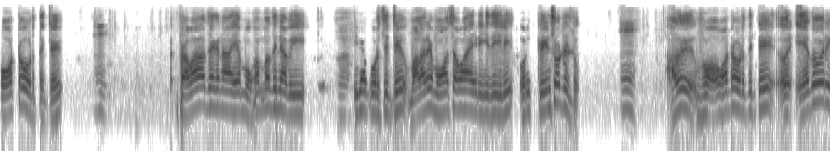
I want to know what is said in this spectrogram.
ഫോട്ടോ എടുത്തിട്ട് പ്രവാചകനായ മുഹമ്മദ് നബി ഇതിനെ കുറിച്ചിട്ട് വളരെ മോശമായ രീതിയിൽ ഒരു സ്ക്രീൻഷോട്ട് ഇട്ടു. അത് ഫോട്ടോ എടുത്തിട്ട് ഏതോ ഒരു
